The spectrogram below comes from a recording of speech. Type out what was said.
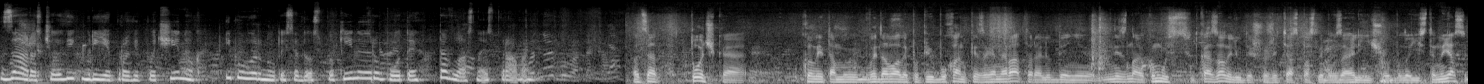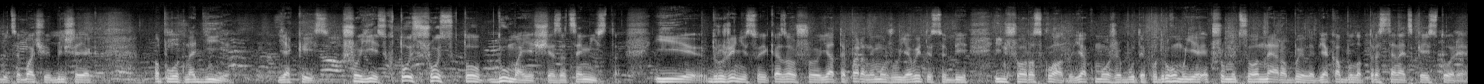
Зараз чоловік мріє про відпочинок і повернутися до спокійної роботи та власної справи. Оця точка, коли там видавали по півбуханки з генератора людині, не знаю, комусь казали люди, що життя спасли, бо взагалі нічого було їсти. Ну я собі це бачу більше як оплот надії. Якийсь, що є хтось, щось, хто думає ще за це місто. І дружині своїй казав, що я тепер не можу уявити собі іншого розкладу. Як може бути по-другому, якщо ми цього не робили б, яка була б тростянецька історія.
